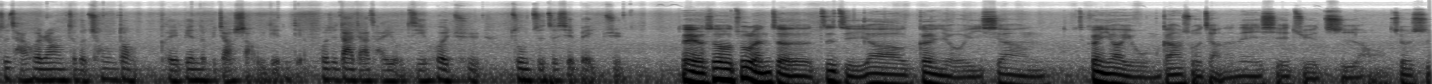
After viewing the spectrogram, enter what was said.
这才会让这个冲动可以变得比较少一点点，或是大家才有机会去阻止这些悲剧。对，有时候助人者自己要更有一项。更要有我们刚刚所讲的那一些觉知哦，就是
